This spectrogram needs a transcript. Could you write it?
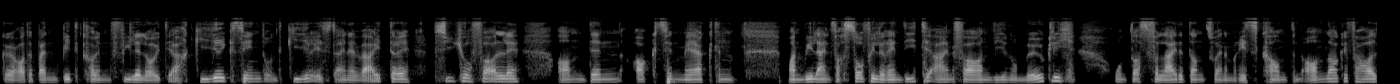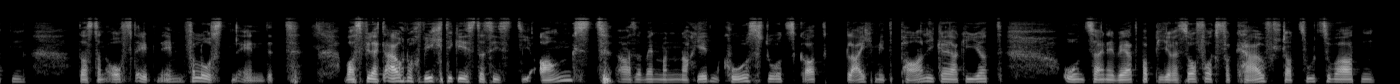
gerade bei den Bitcoin viele Leute auch gierig sind und Gier ist eine weitere Psychofalle an den Aktienmärkten. Man will einfach so viel Rendite einfahren wie nur möglich und das verleitet dann zu einem riskanten Anlageverhalten das dann oft eben in Verlusten endet. Was vielleicht auch noch wichtig ist, das ist die Angst. Also wenn man nach jedem Kurssturz gerade gleich mit Panik reagiert und seine Wertpapiere sofort verkauft, statt zuzuwarten,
